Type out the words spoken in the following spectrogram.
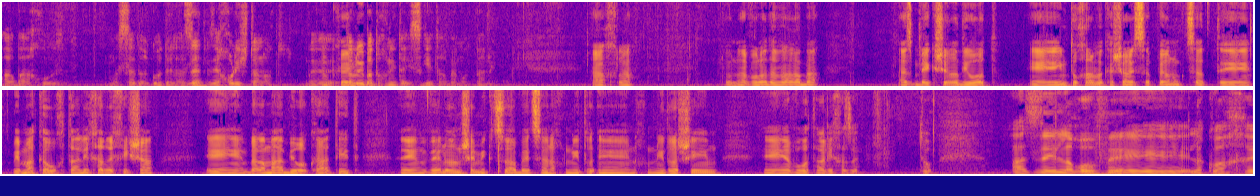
4%, בסדר גודל הזה, זה יכול להשתנות. אה, אוקיי. תלוי בתוכנית העסקית הרבה מאוד פעמים. אחלה. טוב, נעבור לדבר הבא. אז בהקשר הדירות, אה, אם תוכל בבקשה לספר לנו קצת אה, במה כרוך תהליך הרכישה ברמה הבירוקרטית, אה, ואילו אנשי מקצוע בעצם אנחנו, נדר... אה, אנחנו נדרשים אה, עבור התהליך הזה. טוב, אז אה, לרוב אה, לקוח אה,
